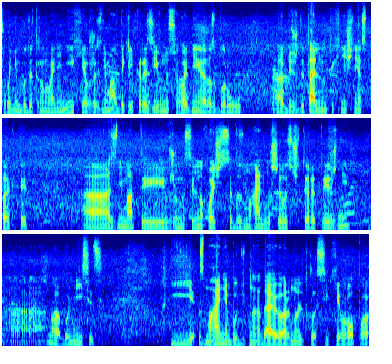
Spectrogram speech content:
Сьогодні буде тренування ніг. Я вже знімав декілька разів. але сьогодні я розберу більш детально технічні аспекти. Знімати вже не сильно хочеться, до змагань лишилось 4 тижні ну або місяць. І змагання будуть, нагадаю, Арнольд Класік Європа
